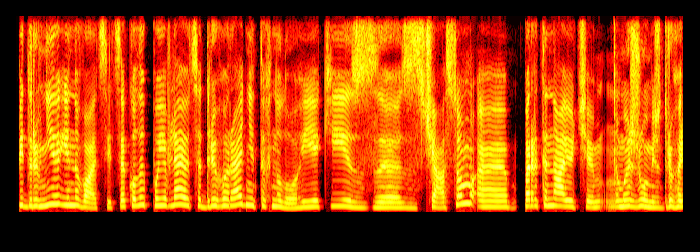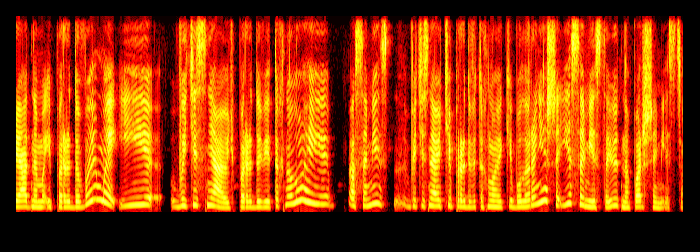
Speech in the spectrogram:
підривні інновації. Це коли появляються другорядні технології, які з з часом е, перетинають межу між другорядними і передовими і витісняють передові технології, а самі витісняють ті передові технології, які були раніше, і самі стають на перше місце.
